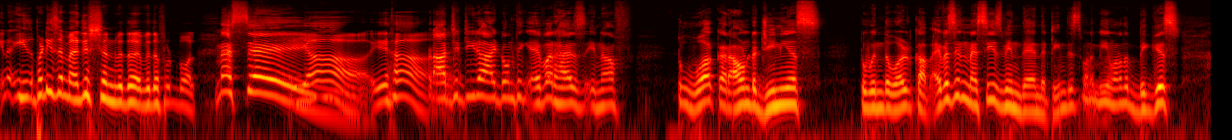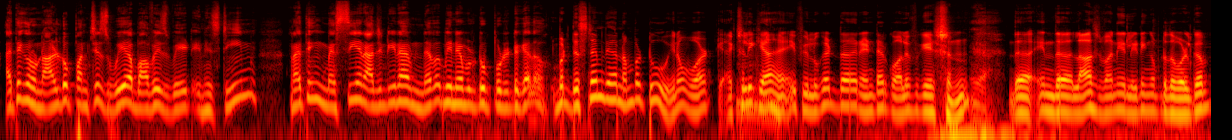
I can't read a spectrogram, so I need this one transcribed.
you know, he's but he's a magician with the with the football. Messi. Yeah, yeah. But Argentina, I don't think ever has enough to work around a genius to win the World Cup. Ever since Messi's been there in the team, this is going to be one of the biggest I think Ronaldo punches way above his weight in his team. And I think Messi and Argentina have never been able to put it together. But this time they are number two. You know what? Actually, mm-hmm. if you look at their entire qualification the in the last one year leading up to the World Cup,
